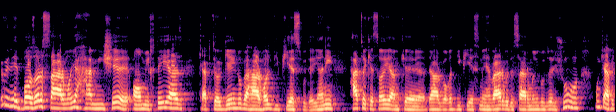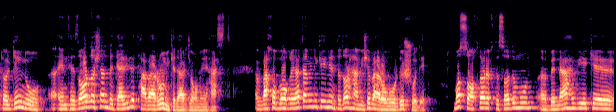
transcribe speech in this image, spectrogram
ببینید بازار سرمایه همیشه آمیخته ای از capital gain و به هر حال DPS بوده یعنی حتی کسایی هم که در واقع DPS محور بوده سرمایه گذاریشون اون capital gain رو انتظار داشتن به دلیل تورمی که در جامعه هست و خب واقعیت هم اینه که این انتظار همیشه برآورده شده. ما ساختار اقتصادمون به نحویه که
